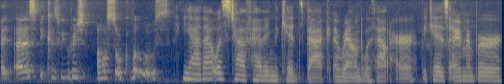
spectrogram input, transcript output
and us because we were all so close. Yeah, that was tough having the kids back around without her because I remember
